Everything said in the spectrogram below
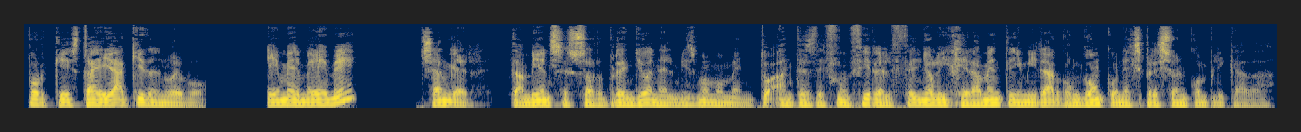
¿Por qué está ella aquí de nuevo? ¿MMM? Changer, también se sorprendió en el mismo momento antes de fruncir el ceño ligeramente y mirar Gong Gong con expresión complicada.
